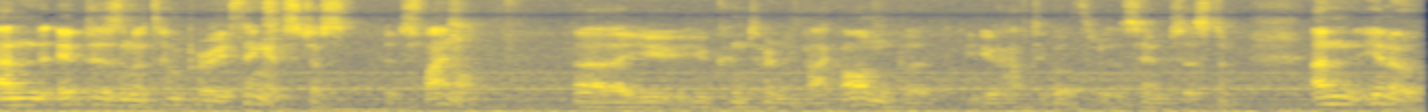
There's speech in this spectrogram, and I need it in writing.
And it isn't a temporary thing; it's just it's final. Uh, you you can turn it back on, but you have to go through the same system. And you know,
